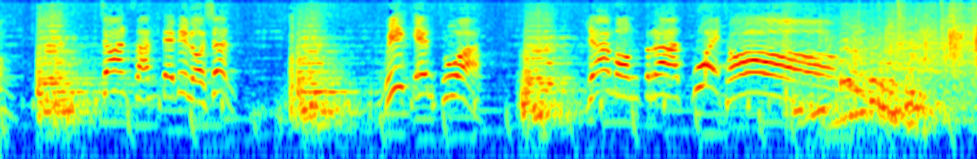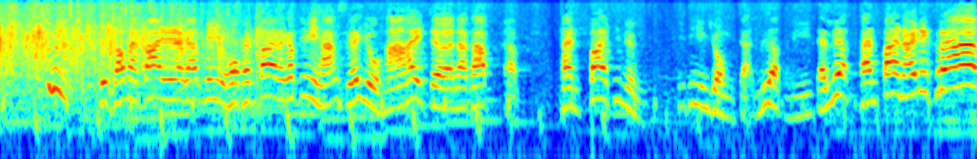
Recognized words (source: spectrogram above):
มจอห์นสันเบบี้โลชั่นวีคเอนทัวร์ยาหมองตราถ้วยทอง12แผ่นป้ายนี้นะครับ มีอยู่6แผ่นป้ายนะครับ ที่มีหางเสืออยู่หาให้เจอนะครับครับแผ่นป้ายที่ 1 ที่พี่ยิ่งยงจะเลือกนี้จะเลือกแผ่นป้ายไหนดีครับ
